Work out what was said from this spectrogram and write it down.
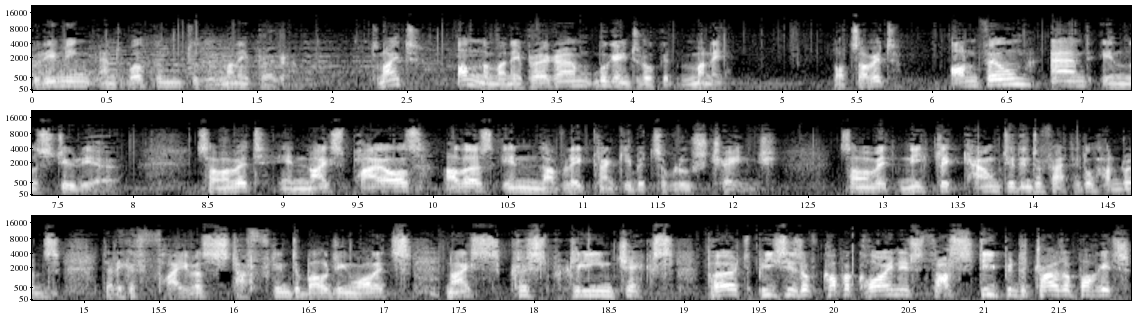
Good evening and welcome to the Money Program. Tonight, on the Money Program, we're going to look at money. Lots of it, on film and in the studio. Some of it in nice piles, others in lovely clanky bits of loose change. Some of it neatly counted into fat little hundreds, delicate fivers stuffed into bulging wallets, nice, crisp, clean checks, pert pieces of copper coinage thrust deep into trouser pockets,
